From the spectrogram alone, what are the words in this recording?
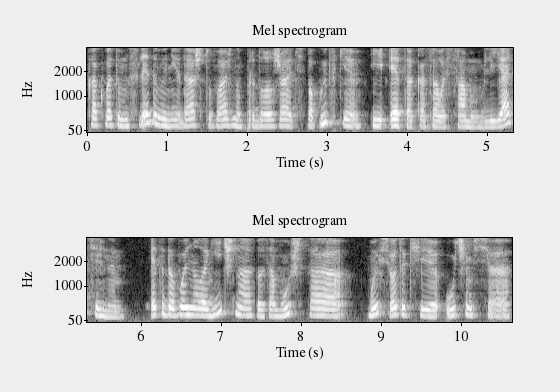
как в этом исследовании, да, что важно продолжать попытки, и это оказалось самым влиятельным, это довольно логично, потому что мы все-таки учимся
